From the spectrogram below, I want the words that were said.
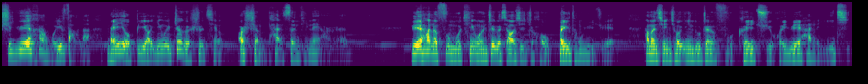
是约翰违法了，没有必要因为这个事情而审判森提内尔人。约翰的父母听闻这个消息之后悲痛欲绝，他们请求印度政府可以取回约翰的遗体。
